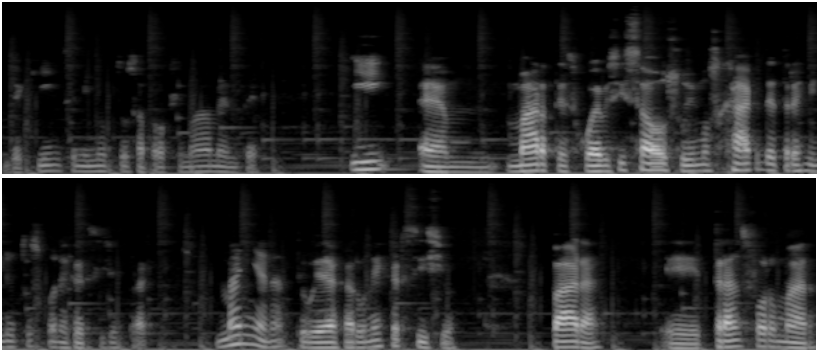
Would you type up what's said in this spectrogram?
de 15 minutos aproximadamente y em, martes, jueves y sábado subimos hack de 3 minutos con ejercicios prácticos. Mañana te voy a dejar un ejercicio para eh, transformar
